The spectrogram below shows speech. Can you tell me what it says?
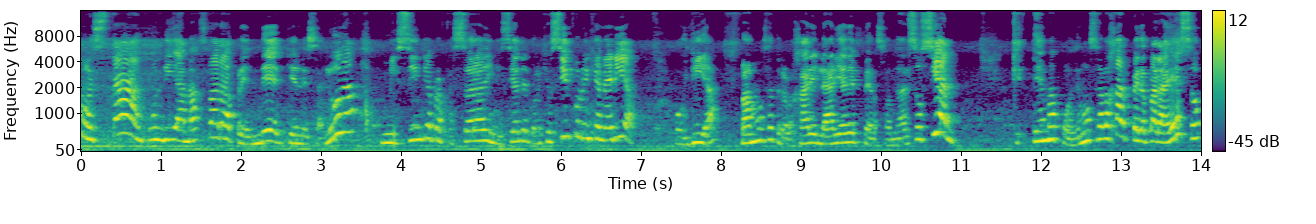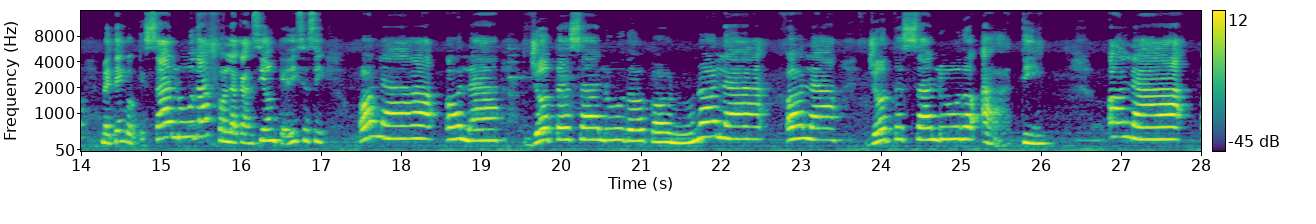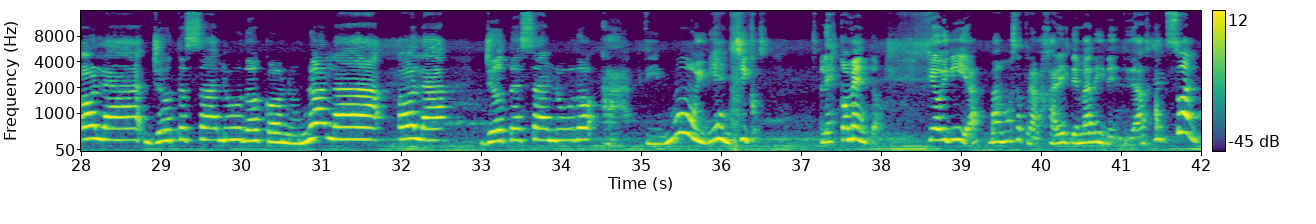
¿cómo están? Un día más para aprender. Quien les saluda, mi Cintia, profesora de inicial del Colegio Círculo Ingeniería. Hoy día vamos a trabajar el área de personal social. ¿Qué tema podemos trabajar? Pero para eso me tengo que saludar con la canción que dice así. Hola, hola, yo te saludo con un hola, hola, yo te saludo a ti. Hola, hola, yo te saludo con un hola, hola, yo te saludo a ti. Muy bien, chicos. Les comento que hoy día vamos a trabajar el tema de identidad sexual.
